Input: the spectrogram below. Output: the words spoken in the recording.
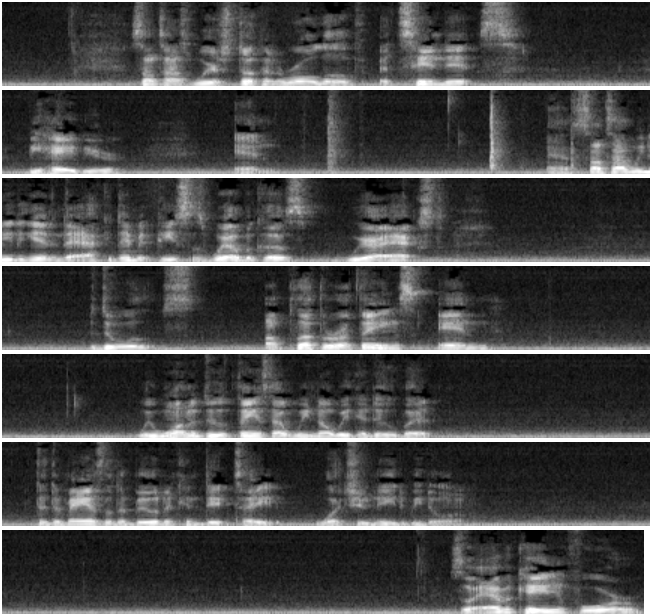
Sometimes we're stuck in the role of attendance, behavior, and and sometimes we need to get into academic piece as well because we are asked to do a plethora of things and we want to do things that we know we can do, but the demands of the building can dictate what you need to be doing. So advocating for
